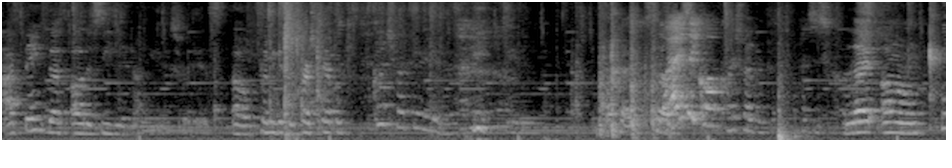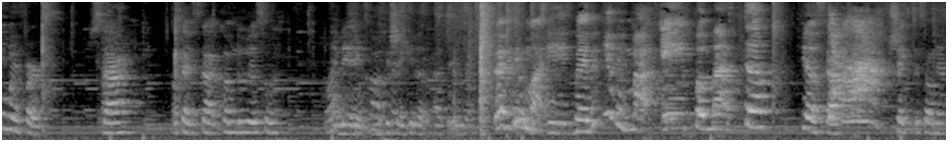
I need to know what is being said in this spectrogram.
I think that's all the seasoning I use for this. Oh, let me get some fresh pepper. Crunch pepper. Okay, so Why is it called crunch pepper? Let um who went first? Sky. Okay, Sky, come do this one. Why And then you can shake it up at the end. Baby, give me my eggs, baby. Give me my egg for my stuff. Here, Sky. Shake this on there.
